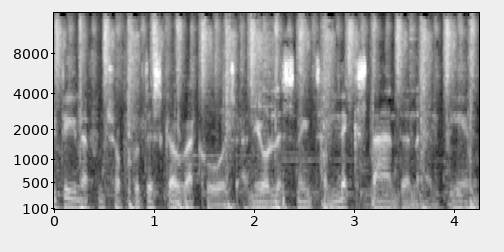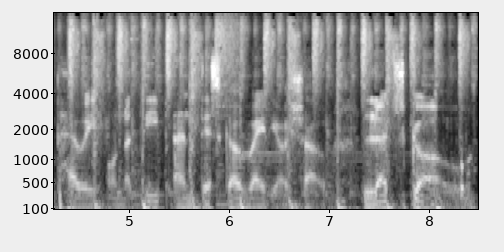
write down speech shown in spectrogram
Mudina from Tropical Disco Records, and you're listening to Nick Standen and Ian Perry on the Deep and Disco Radio Show. Let's go!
